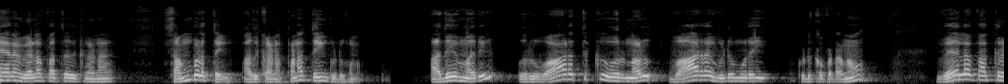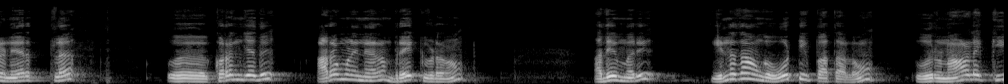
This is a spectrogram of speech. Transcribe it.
நேரம் வேலை பார்த்ததுக்கான சம்பளத்தையும் அதுக்கான பணத்தையும் கொடுக்கணும். அதே மாதிரி ஒரு வாரத்துக்கு ஒரு நாள் வார விடுமுறை கொடுக்கப்படணும். வேலை பார்க்குற நேரத்தில் குறைஞ்சது அரை மணி நேரம் பிரேக் விடணும். அதே மாதிரி என்னதான் அவங்க ஓட்டி பார்த்தாலும் ஒரு நாளைக்கு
